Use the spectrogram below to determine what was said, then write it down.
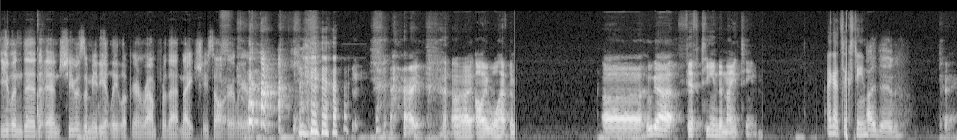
Elin did, and she was immediately looking around for that knight she saw earlier. All right. Uh, I will have to. Uh, who got 15 to 19? I got 16. I did. Okay.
